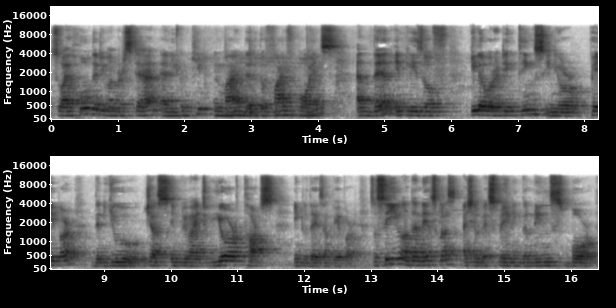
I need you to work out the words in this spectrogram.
So I hope that you understand and you can keep in mind that the five points and then in case of elaborating things in your paper then you just implement your thoughts into the exam paper. So see you on the next class. I shall be explaining the niels bohr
